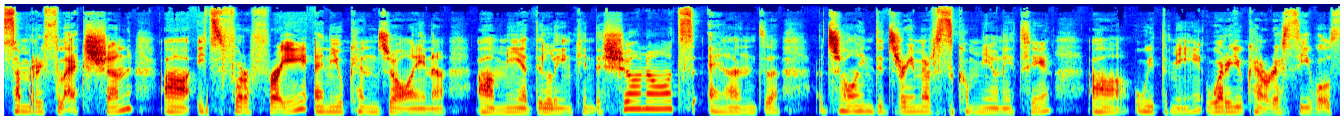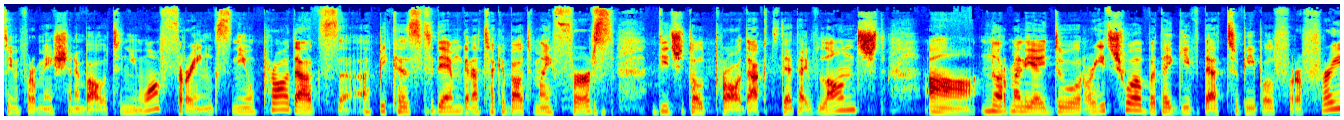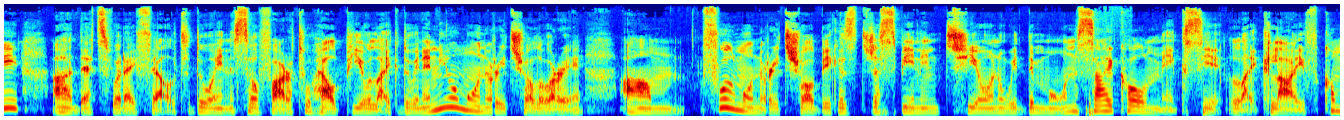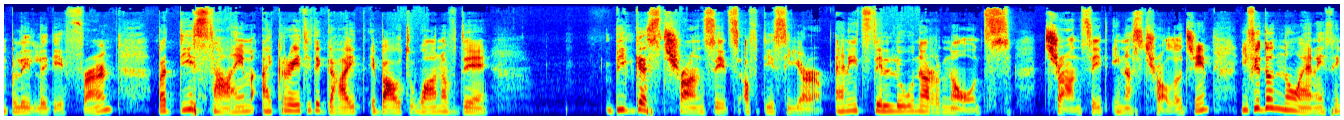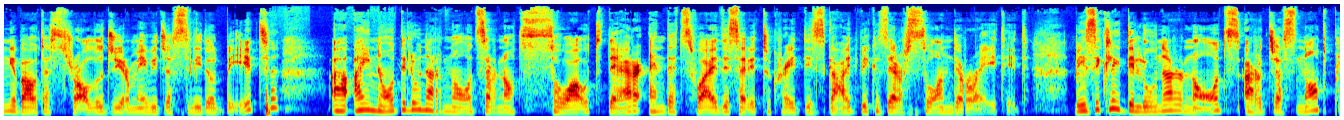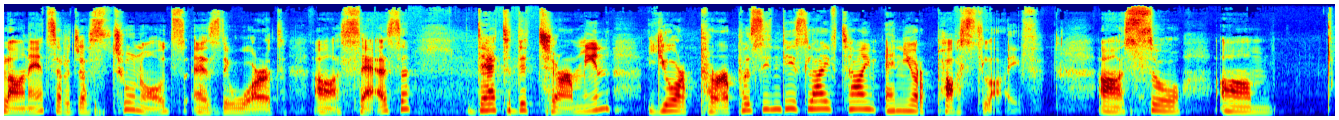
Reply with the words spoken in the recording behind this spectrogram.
some reflection. Uh, it's for free, and you can join uh, me at the link in the show notes and uh, join the Dreamers community uh, with me, where you can receive also information about new offerings, new products. Uh, because today I'm going to talk about my first digital product that I've launched. Uh, normally I do ritual, but I give that to people for free. that's what I felt doing so far to help you, like doing a new moon ritual or a um, full moon ritual, because just being in tune with the moon cycle makes it like life completely different. But this time I created a guide about one of the biggest transits of this year, and it's the lunar nodes transit in astrology. If you don't know anything about astrology, or maybe just a little bit, uh, I know the lunar nodes are not so out there, and that's why I decided to create this guide because they are so underrated. Basically, the lunar nodes are just not planets, are just two nodes, as the word uh, says, that determine your purpose in this lifetime and your past life. Uh, so, um,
